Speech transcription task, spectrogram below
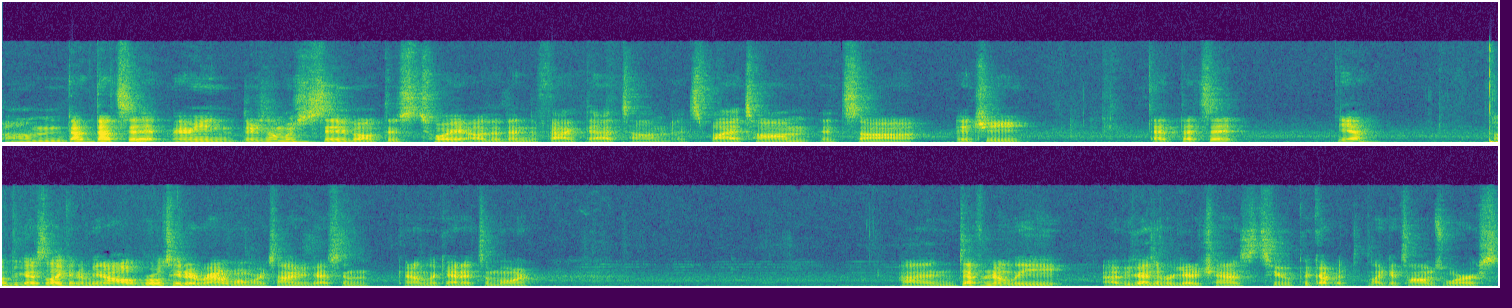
Um, that that's it. I mean, there's not much to say about this toy other than the fact that um, it's by Tom. It's uh, itchy. That that's it. Yeah. Hope you guys like it. I mean, I'll rotate it around one more time. You guys can kind of look at it some more. And definitely, uh, if you guys ever get a chance to pick up a, like Atom's works,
